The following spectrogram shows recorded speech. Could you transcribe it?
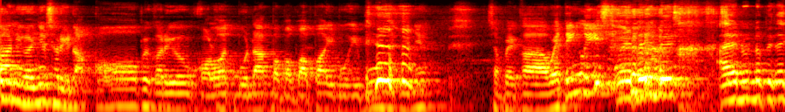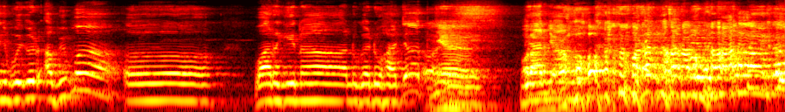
ditungguan, ninganya seri dako, pe karyo kolot budak, bapak-bapak, ibu-ibu gitunya. Sampai ke waiting list. Waiting list. Aya nu nepi ka nyebutkeun abi mah eh wargina nu gaduh hajat. Nya, Eh, orang biar jero. orang kan.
